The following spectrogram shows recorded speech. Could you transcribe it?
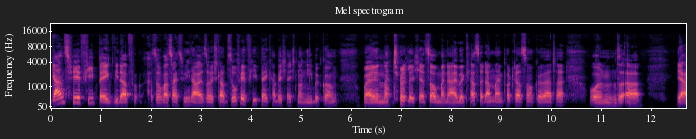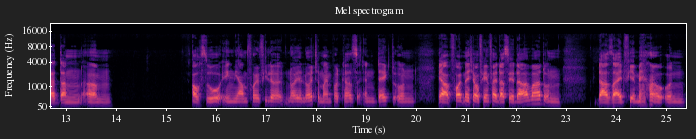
ganz viel Feedback wieder, also was heißt wieder, also ich glaube, so viel Feedback habe ich echt noch nie bekommen, weil natürlich jetzt auch meine halbe Klasse dann meinen Podcast noch gehört hat. Und äh, ja, dann ähm, auch so irgendwie haben voll viele neue Leute meinen Podcast entdeckt. Und ja, freut mich auf jeden Fall, dass ihr da wart und da seid viel mehr und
